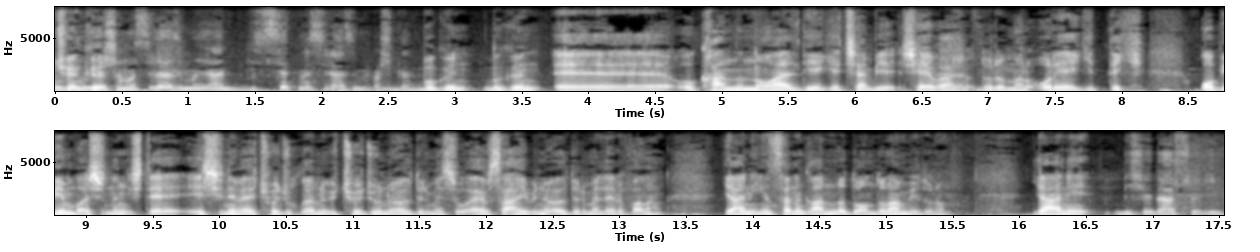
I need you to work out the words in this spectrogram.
Çünkü- yaşaması lazım. Yani hissetmesi lazım başka. Bugün bugün eee, o kanlı Noel diye geçen bir şey var, durum var. Oraya gittik. O binbaşının işte eşini ve çocuklarını, üç çocuğunu öldürmesi, o ev sahibini öldürmeleri falan. Yani insanın kanını donduran bir durum. Yani Bir şey daha söyleyeyim.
